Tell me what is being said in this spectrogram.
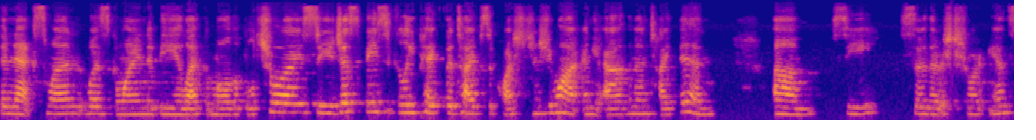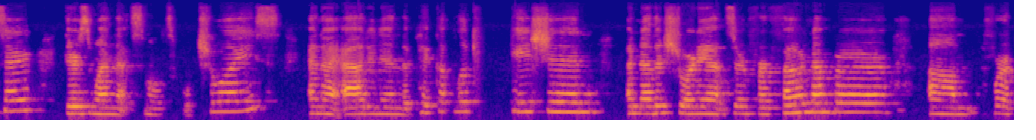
The next one was going to be like a multiple choice. So you just basically pick the types of questions you want and you add them and type in. Um, see, so there's short answer. There's one that's multiple choice. And I added in the pickup location, another short answer for phone number, um, for a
